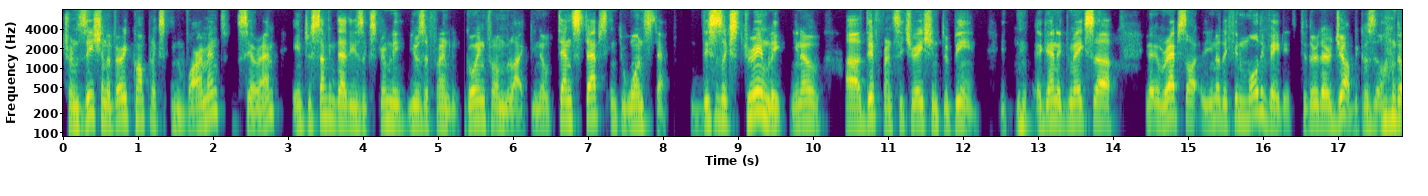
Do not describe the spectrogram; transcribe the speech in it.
transition a very complex environment, CRM, into something that is extremely user friendly, going from like, you know, 10 steps into one step this is extremely you know uh, different situation to be in. It, again it makes uh reps are you know they feel motivated to do their job because the, the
